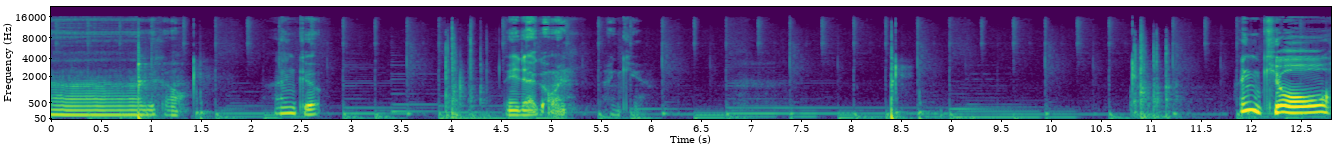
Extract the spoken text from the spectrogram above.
Uh, Thank you. we go. Thank you. Need that going. Thank you. Thank you.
